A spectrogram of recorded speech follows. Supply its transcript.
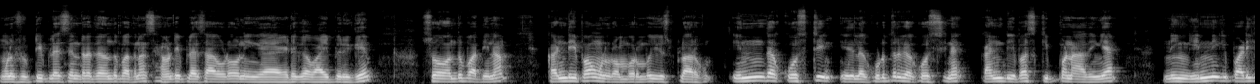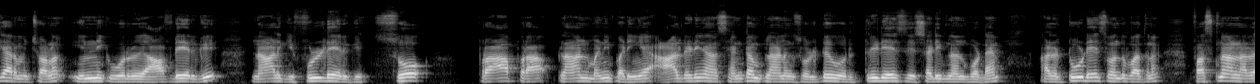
உங்களுக்கு ஃபிஃப்டி ப்ளஸ்ன்றது வந்து பார்த்தீங்கன்னா செவன்ட்டி ப்ளஸாக கூட நீங்கள் எடுக்க வாய்ப்பு இருக்குது ஸோ வந்து பார்த்தீங்கன்னா கண்டிப்பாக உங்களுக்கு ரொம்ப ரொம்ப யூஸ்ஃபுல்லாக இருக்கும். இந்த கொஸ்டின் இதில் கொடுத்துருக்க கொஸ்டினை கண்டிப்பாக ஸ்கிப் பண்ணாதீங்க. நீங்கள் இன்றைக்கி படிக்க ஆரம்பித்தாலும் இன்றைக்கி ஒரு ஆஃப் டே இருக்குது நாளைக்கு ஃபுல் டே இருக்குது ஸோ ப்ராப்பராக பிளான் பண்ணி படிங்க. ஆல்ரெடி நான் சென்டம் பிளானுக்கு சொல்லிட்டு ஒரு த்ரீ டேஸ் ஸ்டடி பிளான் போட்டேன். அதில் டூ டேஸ் வந்து பார்த்தோன்னா ஃபஸ்ட் நாள் நல்ல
